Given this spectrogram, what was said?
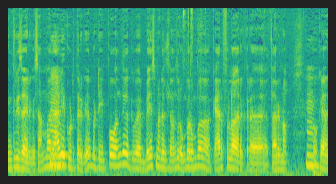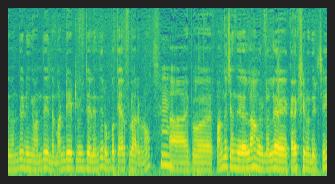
இன்க்ரீஸ் ஆயிருக்கு. செம்ம ரேலி கொடுத்துருக்கு. பட் இப்போ வந்து பேஸ் மெட்டல்ஸ்ல வந்து ரொம்ப ரொம்ப கேர்ஃபுல்லா இருக்கிற தருணம். ஓகே அது வந்து நீங்க வந்து இந்த மண்டே டியூஸ்டேல இருந்து ரொம்ப கேர்ஃபுல்லா இருக்கணும். இப்போ பங்குச்சந்தையில எல்லாம் ஒரு நல்ல கரெக்ஷன் வந்துருச்சு.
